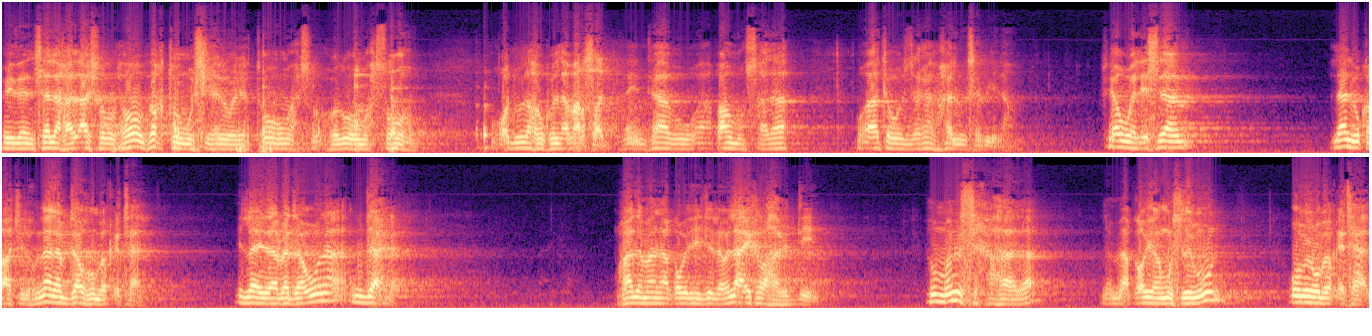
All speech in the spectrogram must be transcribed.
فإذا انسلخ الأشهر الحرم فاقتلوا الشهر وجدتموهم خذوهم واحصروهم. وقعدوا لهم كل مرصد. فإن تابوا وأقاموا الصلاة وآتوا الزكاة فخلوا سبيلهم. في أول الإسلام لا نقاتلهم لا نبدأهم بالقتال. إلا إذا بدأونا ندافع وهذا معنى قوله جل وعلا لا إكراه في الدين. ثم نسخ هذا لما قوي المسلمون أمروا بالقتال.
